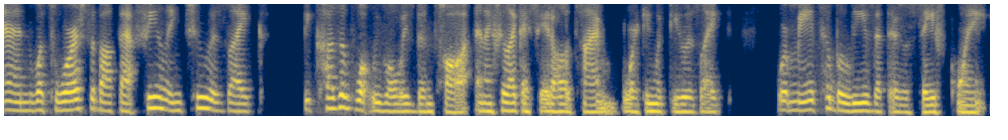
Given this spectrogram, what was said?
and what's worse about that feeling, too, is like because of what we've always been taught, and I feel like I say it all the time working with you, is like we're made to believe that there's a safe point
